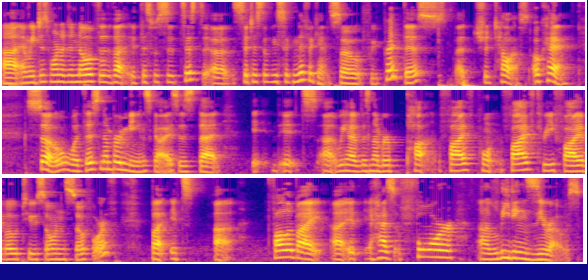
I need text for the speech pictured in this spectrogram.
Uh, and we just wanted to know if, the, if this was uh, statistically significant. So if we print this, that should tell us. Okay, so what this number means, guys, is that it, it's uh, we have this number five point five three five zero two so on and so forth, but it's uh, followed by uh, it, it, has four uh, leading zeros.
